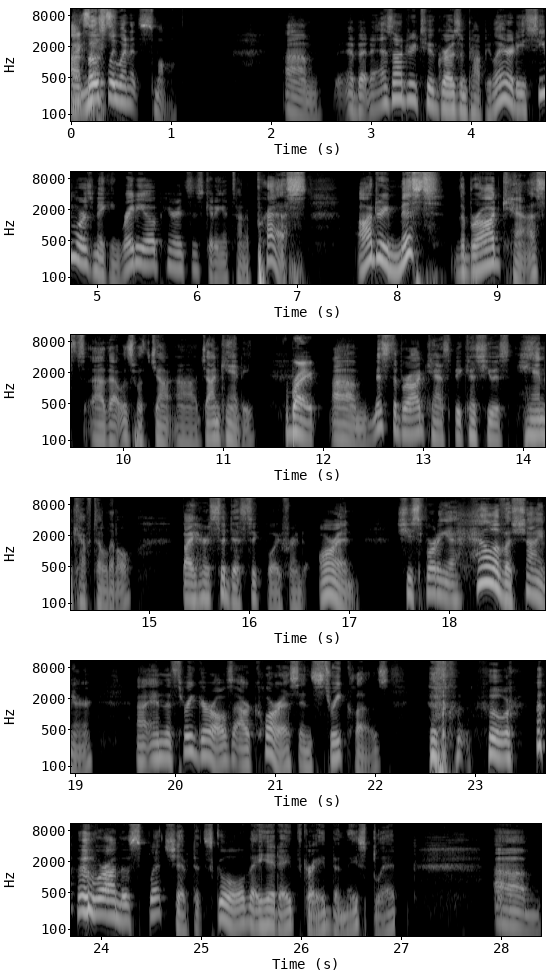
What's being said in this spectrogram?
uh, mostly sense. when it's small. Um, but as Audrey 2 grows in popularity, Seymour's making radio appearances, getting a ton of press. Audrey missed the broadcast. Uh, that was with John, uh, John Candy. Right. Um, missed the broadcast because she was handcuffed a little by her sadistic boyfriend, Orin. She's sporting a hell of a shiner, uh, and the three girls, our chorus in street clothes, who, who, were, who were on the split shift at school, they hit eighth grade, then they split, um,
